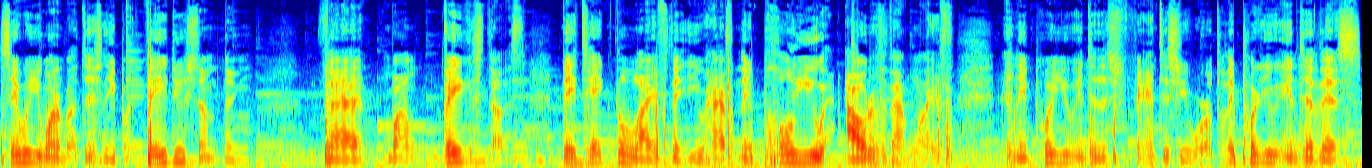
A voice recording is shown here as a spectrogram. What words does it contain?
Say what you want about Disney, but they do something that well, Vegas does. They take the life that you have, they pull you out of that life and they put you into this fantasy world. They put you into this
